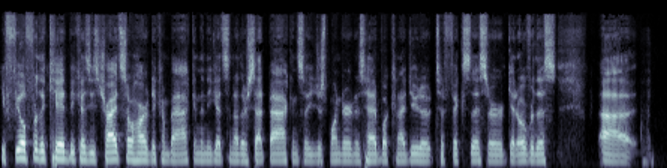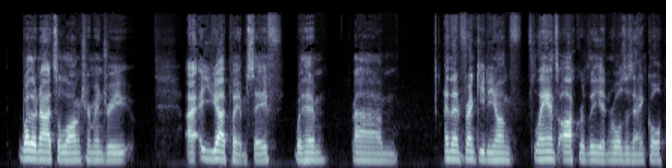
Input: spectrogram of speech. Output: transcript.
You feel for the kid because he's tried so hard to come back, and then he gets another setback, and so you just wonder in his head, what can I do to to fix this or get over this? Uh, whether or not it's a long term injury, I, you got to play him safe with him. Um, and then Frenkie De Jong lands awkwardly and rolls his ankle.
